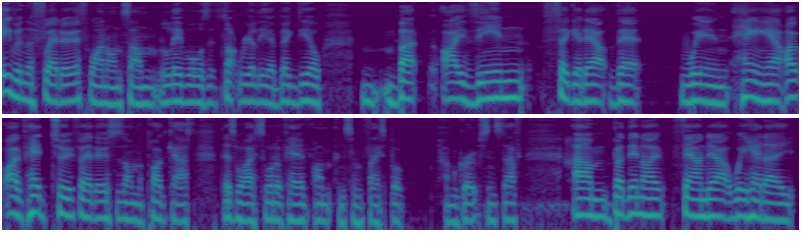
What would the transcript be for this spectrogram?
even the flat Earth one on some levels, it's not really a big deal. But I then figured out that when hanging out, I, have had two flat earthers on the podcast. That's why I sort of have um, in some Facebook um, groups and stuff. Um, but then I found out we had a,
